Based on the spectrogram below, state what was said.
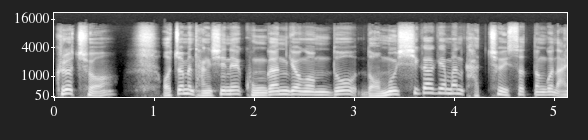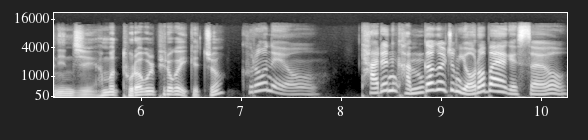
그렇죠. 어쩌면 당신의 공간 경험도 너무 시각에만 갇혀 있었던 건 아닌지 한번 돌아볼 필요가 있겠죠? 그러네요. 다른 감각을 좀 열어봐야겠어요.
